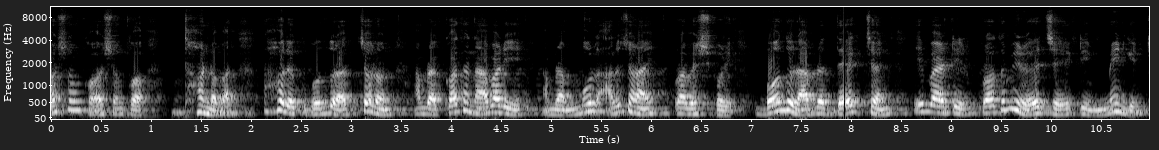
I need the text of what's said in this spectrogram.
অসংখ্য অসংখ্য ধন্যবাদ। তাহলে বন্ধুরা, চলুন আমরা কথা না বাড়িয়ে আমরা মূল আলোচনায় প্রবেশ করি। বন্ধুরা, আপনারা দেখছেন এই বাড়িটির প্রথমেই রয়েছে একটি মেন গেট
